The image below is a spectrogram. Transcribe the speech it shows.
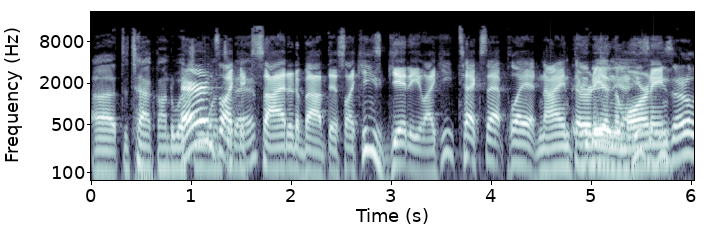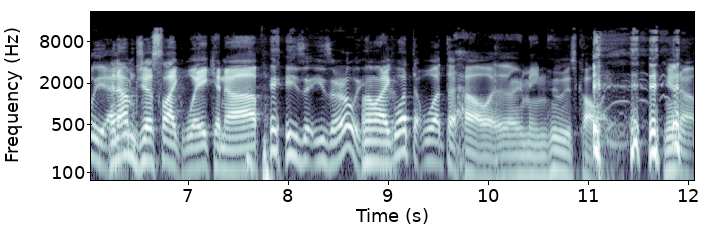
uh, to tack on to what Aaron's you want like today. excited about this. Like he's giddy. Like he texts that play at 9:30 He in the yeah. Morning. he's early and it. I'm just like waking up. he's he's early. I'm like, what the what the hell? I mean, who is calling? you know,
